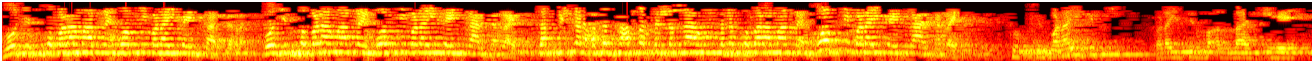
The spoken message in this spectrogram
وہ جس کو بڑا مان رہے ہیں وہ اپنی بڑائی کا انکار کر رہا ہے۔ وہ جس کو بڑا مان رہے ہیں وہ اپنی بڑائی کا انکار کر رہا ہے۔ سب مل کر حضرت محمد صلی اللہ علیہ وسلم کو بڑا مان رہے ہیں وہ اپنی بڑائی کا انکار کر رہے ہیں تو پھر بڑائی کسی بڑائی صرف اللہ کی ہے۔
